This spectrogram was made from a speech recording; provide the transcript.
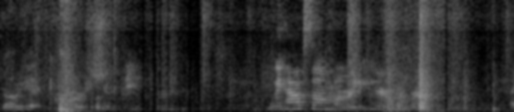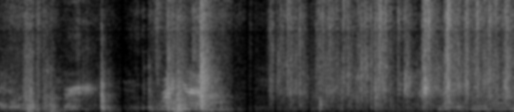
Don't we get portion paper? We have some already here. Remember? I don't remember. It's right here, Emma. Can I do one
